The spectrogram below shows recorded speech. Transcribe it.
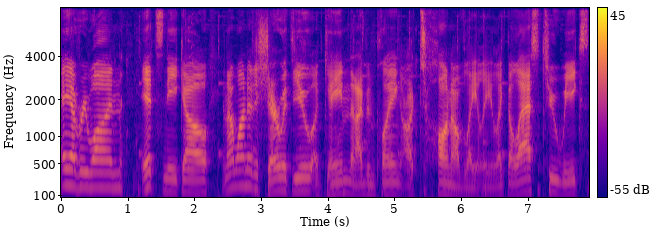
Hey everyone, it's Nico, and I wanted to share with you a game that I've been playing a ton of lately. Like the last two weeks,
